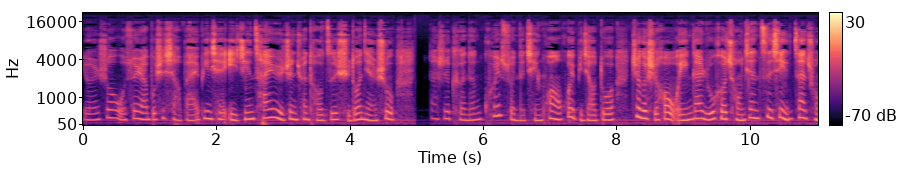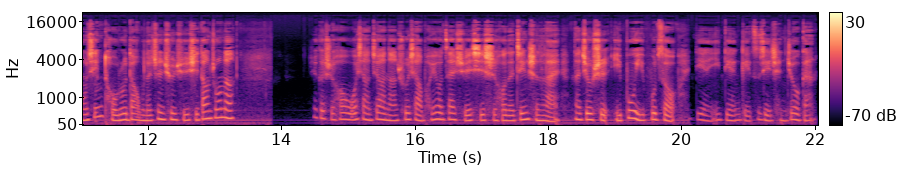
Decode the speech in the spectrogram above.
有人说，我虽然不是小白，并且已经参与证券投资许多年数。但是可能亏损的情况会比较多，这个时候我应该如何重建自信，再重新投入到我们的正确学习当中呢？这个时候，我想就要拿出小朋友在学习时候的精神来，那就是一步一步走，一点一点给自己成就感。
